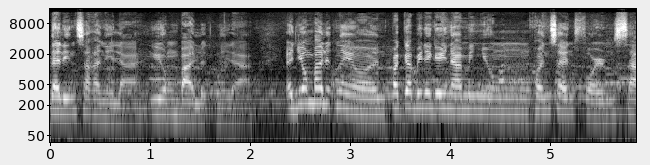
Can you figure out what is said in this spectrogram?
dalin sa kanila yung ballot nila. And yung ballot na yun, pagka binigay namin yung consent form sa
